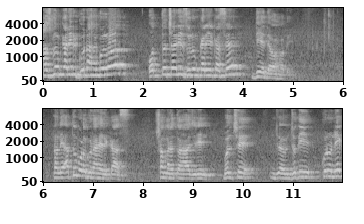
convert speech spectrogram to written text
মাজলুমকারীর গুনাহগুলো অত্যাচারী জুলুমকারীর কাছে দিয়ে দেওয়া হবে। তাহলে এত বড় গুনাহের কাজ, সম্মানিত হাজরিন, বলছে যদি কোনো নেক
